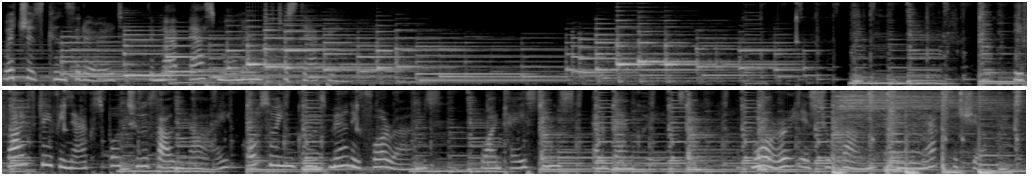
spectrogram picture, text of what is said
which is considered the best moment to step in. The 5D Vinexpo 2009 also includes many forums, wine tastings, and banquets. More is to come in the next show.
